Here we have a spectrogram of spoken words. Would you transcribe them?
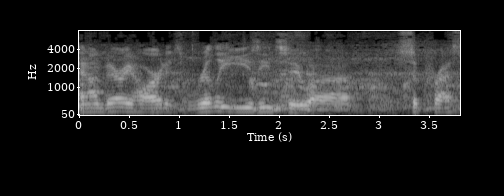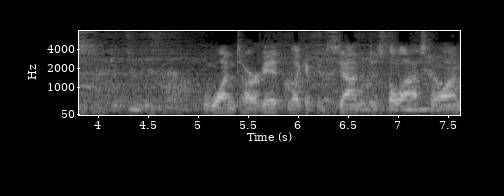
And on very hard, it's really easy to uh, suppress one target, like if it's down to just the last one.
